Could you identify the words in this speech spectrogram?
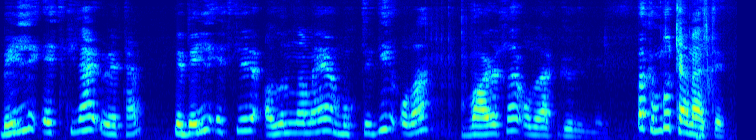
belli etkiler üreten ve belli etkileri alımlamaya muktedir olan varlıklar olarak görülmeli. Bakın bu temel terim.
